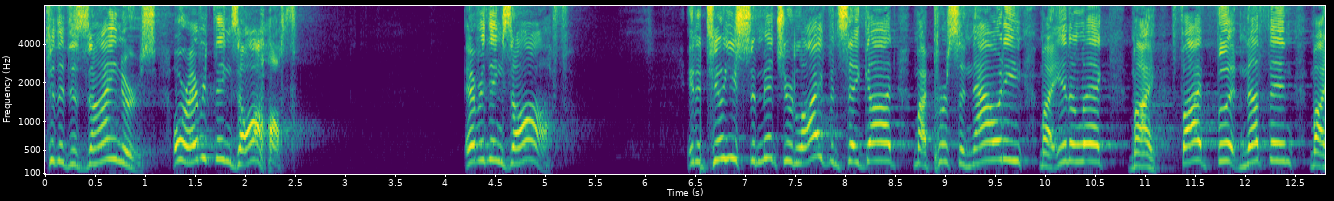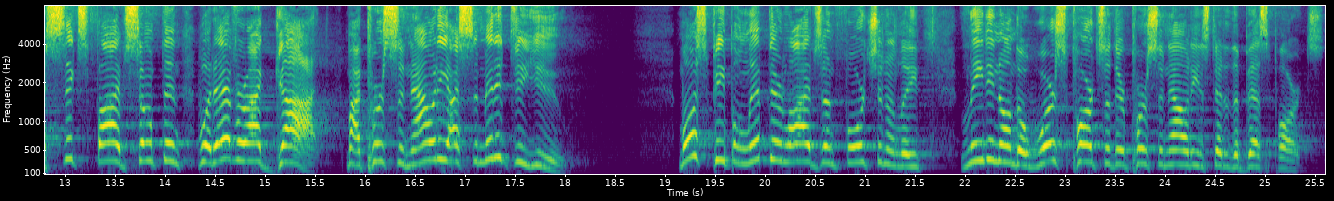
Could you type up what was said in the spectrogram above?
to the designers, or everything's off. Everything's off. And until you submit your life and say, God, my personality, my intellect, my five foot nothing, my six five something, whatever I got, my personality, I submit it to you. Most people live their lives, unfortunately, leaning on the worst parts of their personality instead of the best parts.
